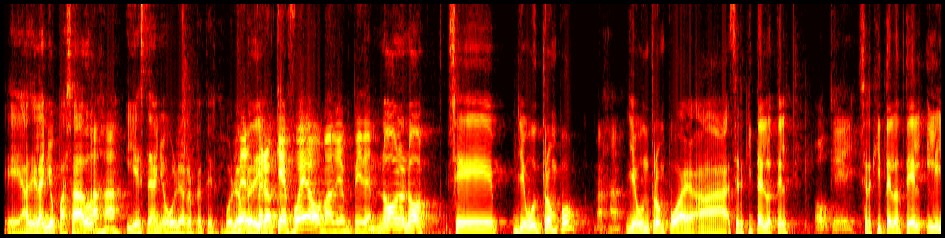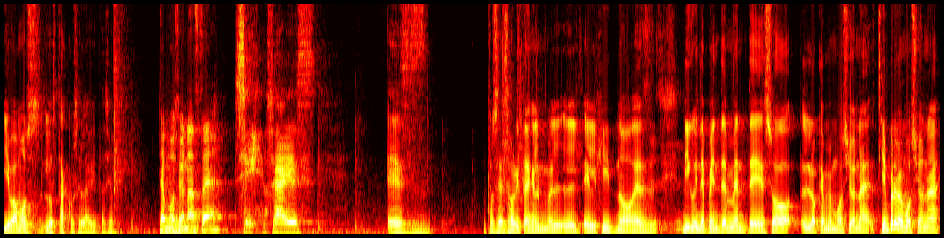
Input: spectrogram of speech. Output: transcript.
eh, el año pasado. Ajá. Y este año volvió a repetir. Volvió Pero, a pedir. pero ¿qué fue o más bien piden? No, no, no. Se llevó un trompo. Ajá. Llevó un trompo a, a- cerquita del hotel. Ok. Cerquita del hotel y le llevamos los tacos en la habitación. ¿Te emocionaste? Sí, o sea, es. Es. Pues es ahorita en el, el- el hit, ¿no? Es, Digo, independientemente de eso, lo que me emociona, siempre me emociona,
